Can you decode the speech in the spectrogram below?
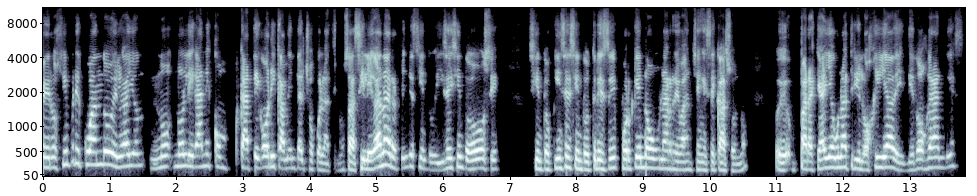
pero siempre y cuando el gallo no, no le gane con, categóricamente al chocolate. O sea, si le gana de repente 116, 112, 115, 113, ¿por qué no una revancha en ese caso? ¿no? Eh, para que haya una trilogía de, de dos grandes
